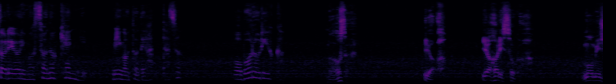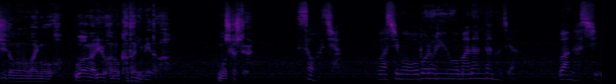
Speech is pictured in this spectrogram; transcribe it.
それよりもその権利見事であったぞ。おぼろ流か。なぜ？いややはりそうか。もみじ殿の舞も我が流派の型に見えた。もしかして。そうじゃ。わしもおぼろ流を学んだのじゃ。我が師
